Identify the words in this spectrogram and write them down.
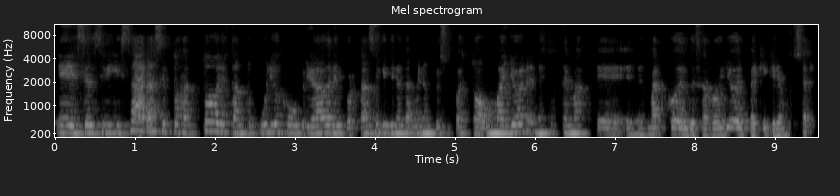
eh, sensibilizar a ciertos actores, tanto públicos como privados, de la importancia que tiene también un presupuesto aún mayor en estos temas eh, en el marco del desarrollo del país que queremos ser.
